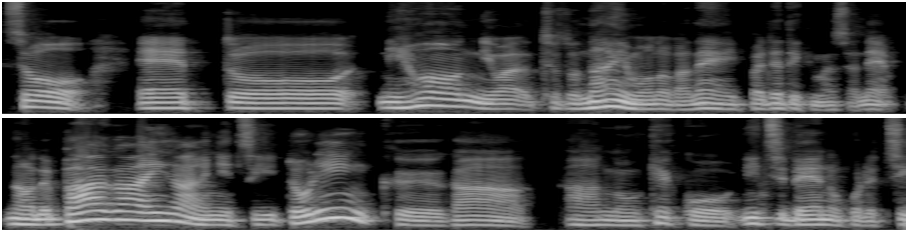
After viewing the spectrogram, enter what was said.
そう、えーっと、日本にはちょっとないものがね、いっぱい出てきましたね。なので、バーガー以外に次、ドリンクが、あの、結構日米のこれ違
